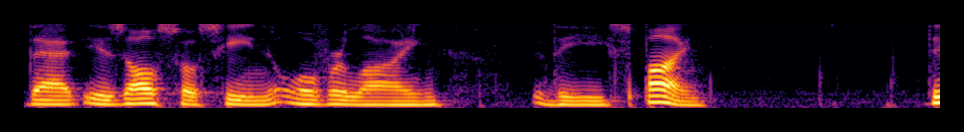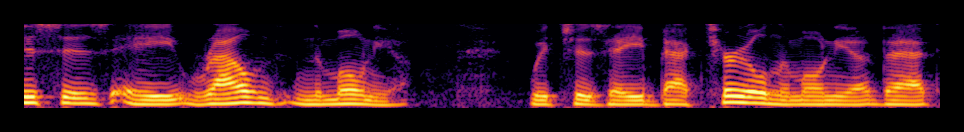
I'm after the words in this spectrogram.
that is also seen overlying the spine. This is a round pneumonia, which is a bacterial pneumonia that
